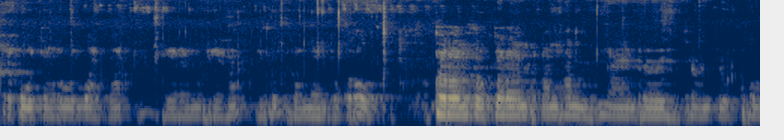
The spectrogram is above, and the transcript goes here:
พระครูจารูนวัดวัดเทรานุเทระพิสุสามเณรทุกรูปเจริญสุขเจริญพันท่านนายอำเภอชาญจุดคง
